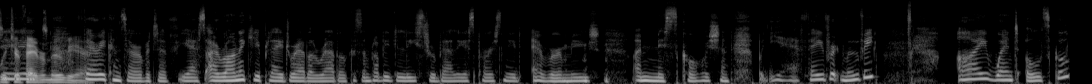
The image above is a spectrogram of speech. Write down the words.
with your favourite movie here. Very conservative, yes. Ironic you played Rebel Rebel because I'm probably the least rebellious person you'd ever meet. I'm Miss Caution. But yeah, favourite movie? I went old school.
